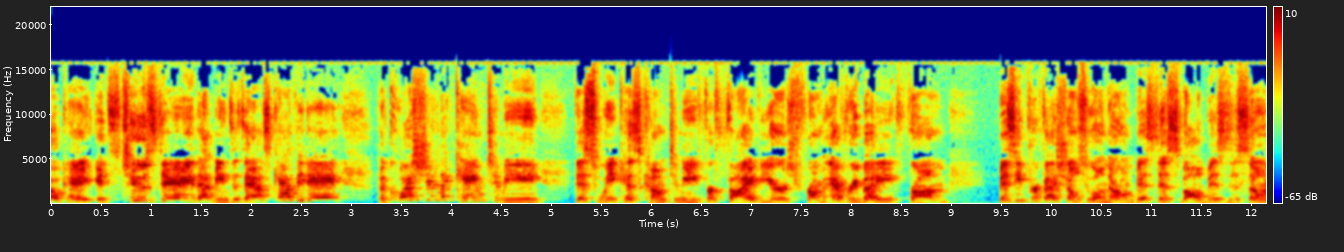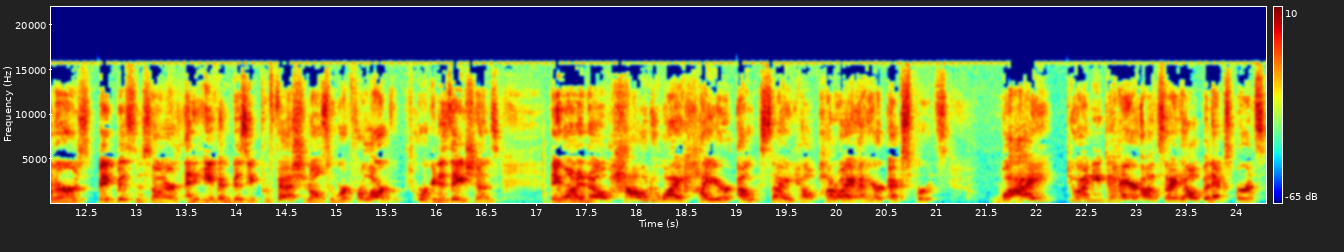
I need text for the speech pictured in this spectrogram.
Okay, it's Tuesday. That means it's Ask Kathy Day. The question that came to me this week has come to me for five years from everybody from busy professionals who own their own business, small business owners, big business owners, and even busy professionals who work for large organizations. They want to know how do I hire outside help? How do I hire experts? Why do I need to hire outside help and experts?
